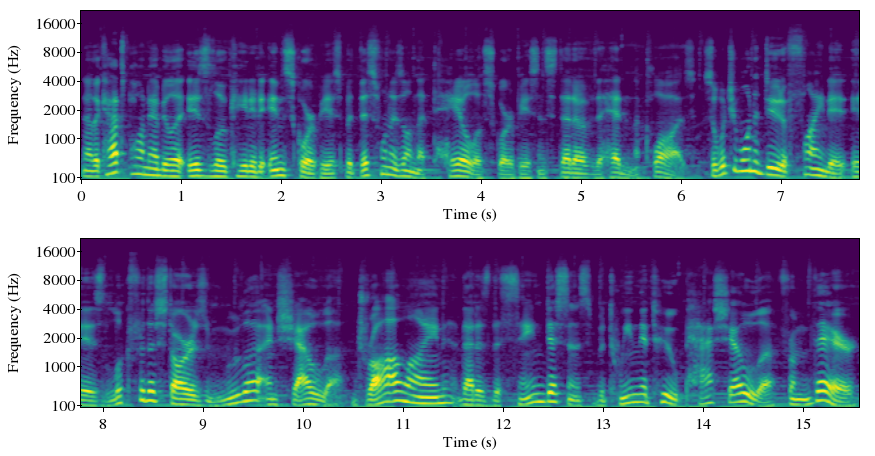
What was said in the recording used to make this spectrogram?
Now the Cat's Paw Nebula is located in Scorpius, but this one is on the tail of Scorpius instead of the head and the claws. So what you want to do to find it is look for the stars Mula and Shaula. Draw a line that is the same distance between the two past Shaula. From there,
